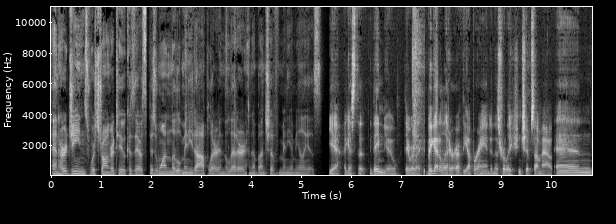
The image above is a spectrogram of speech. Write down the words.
And her genes were stronger too, because there's there's one little mini Doppler in the litter and a bunch of mini Amelias. Yeah, I guess that they knew. They were like, we got to let her have the upper hand in this relationship somehow. And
